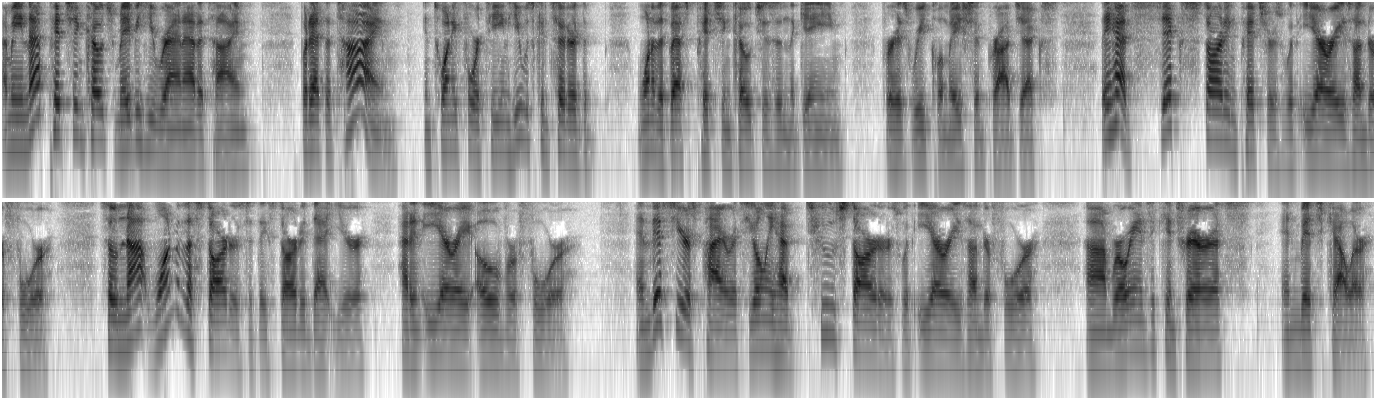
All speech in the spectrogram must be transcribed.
I mean, that pitching coach, maybe he ran out of time, but at the time in 2014, he was considered the, one of the best pitching coaches in the game for his reclamation projects. They had six starting pitchers with ERAs under four. So, not one of the starters that they started that year had an ERA over four. And this year's Pirates, you only have two starters with ERAs under four um, Contreras and Mitch Keller.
